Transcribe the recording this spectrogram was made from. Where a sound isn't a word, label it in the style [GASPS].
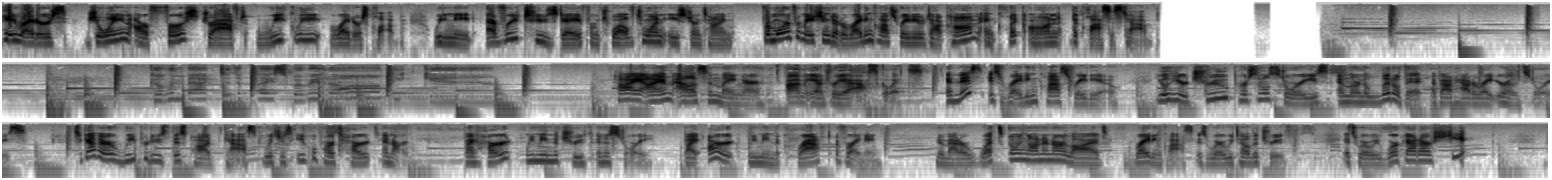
Hey, writers, join our first draft weekly writers club. We meet every Tuesday from 12 to 1 Eastern Time. For more information, go to writingclassradio.com and click on the classes tab. Going back to the place where it all began. Hi, I'm Allison Langer, I'm Andrea Askowitz. and this is Writing Class Radio. You'll hear true personal stories and learn a little bit about how to write your own stories. Together, we produce this podcast, which is equal parts heart and art. By heart, we mean the truth in a story. By art, we mean the craft of writing. No matter what's going on in our lives, writing class is where we tell the truth. It's where we work out our shit.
